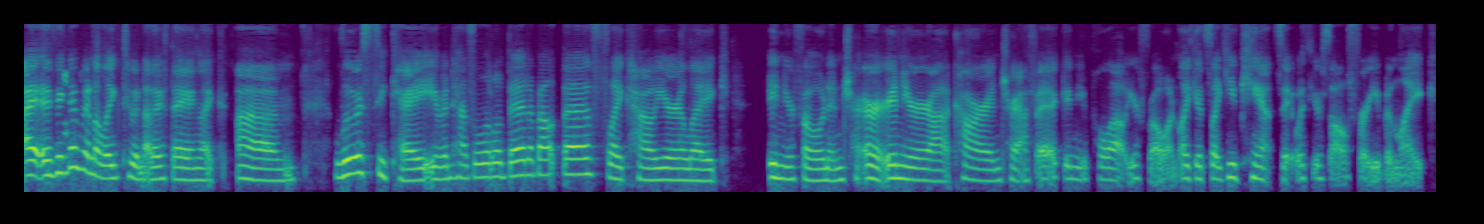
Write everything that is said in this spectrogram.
I, I, think I'm going to link to another thing. Like, um, Louis C.K. even has a little bit about this, like how you're like, in your phone and tra- or in your uh, car in traffic and you pull out your phone like it's like you can't sit with yourself for even like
